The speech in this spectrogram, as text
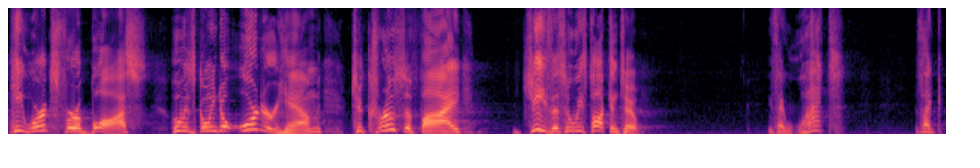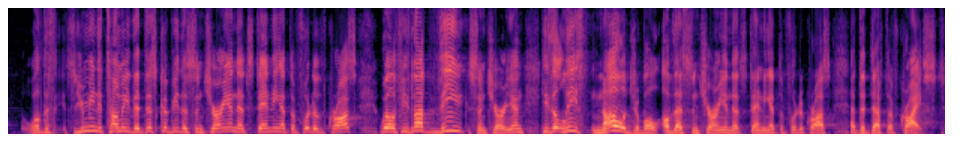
he works for a boss who is going to order him to crucify Jesus, who he's talking to. You say, What? It's like, well, this, so you mean to tell me that this could be the centurion that's standing at the foot of the cross? Well, if he's not the centurion, he's at least knowledgeable of that centurion that's standing at the foot of the cross at the death of Christ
